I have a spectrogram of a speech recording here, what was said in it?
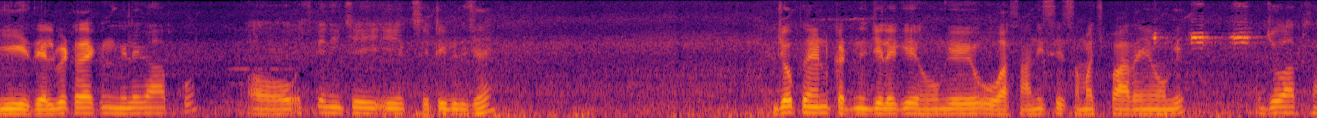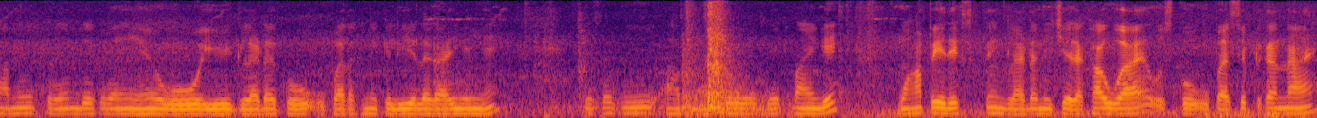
ये रेलवे ट्रैक मिलेगा आपको और उसके नीचे एक सिटी ब्रिज है। जो फ्रेंड कटनी ज़िले के होंगे, वो आसानी से समझ पा रहे होंगे। जो आप सामने ट्रेन देख रहे हैं, वो ये ग्लैडर को ऊपर रखने के लिए लगाई गई हैं। जैसा कि आप यहाँ पे देख पाएँगे, वहाँ पे देख सकते हैं ग्लाइडर नीचे रखा हुआ है, उसको ऊपर शिफ्ट करना है।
